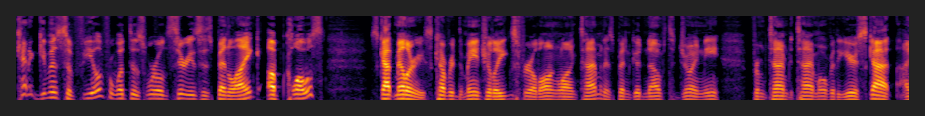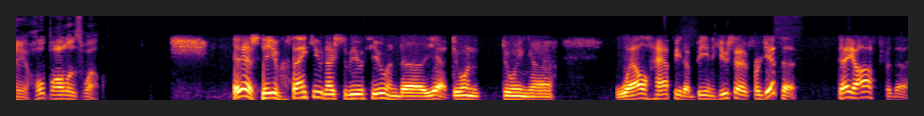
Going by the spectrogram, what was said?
kind of give us a feel for what this World Series has been like up close. Scott Miller, he's covered the major leagues for a long, long time and has been good enough to join me from time to time over the years. Scott, I hope all is well. It is, Steve. Thank you. Nice to be with you. And uh, yeah, doing doing uh, well. Happy to be in Houston. Forget the day off for the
